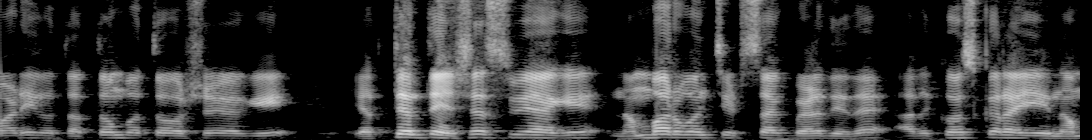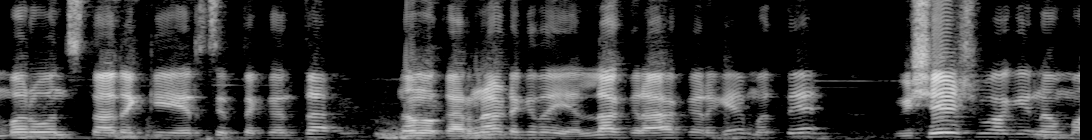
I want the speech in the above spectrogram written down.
ಮಾಡಿ ಇವತ್ತು ಹತ್ತೊಂಬತ್ತು ವರ್ಷವಾಗಿ ಅತ್ಯಂತ ಯಶಸ್ವಿಯಾಗಿ ನಂಬರ್ ಒನ್ ಚಿಟ್ಸ್ ಆಗಿ ಬೆಳೆದಿದೆ. ಅದಕ್ಕೋಸ್ಕರ ಈ ನಂಬರ್ ಒನ್ ಸ್ಥಾನಕ್ಕೆ ಏರಿಸಿರ್ತಕ್ಕಂಥ ನಮ್ಮ ಕರ್ನಾಟಕದ ಎಲ್ಲ ಗ್ರಾಹಕರಿಗೆ ಮತ್ತು ವಿಶೇಷವಾಗಿ ನಮ್ಮ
